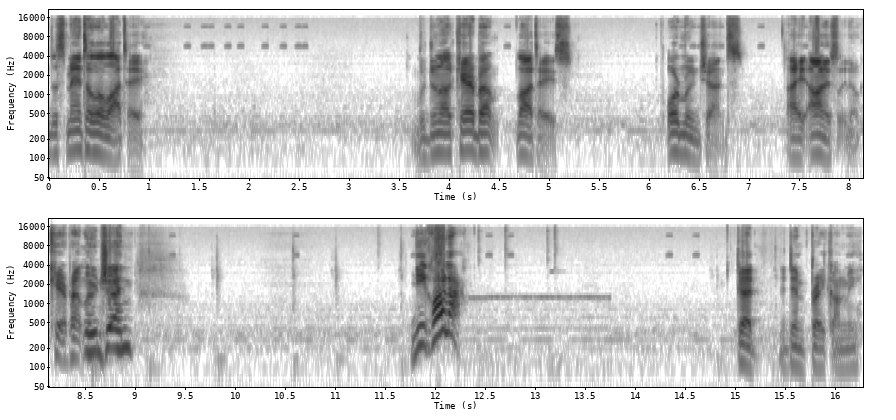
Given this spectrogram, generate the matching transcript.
Dismantle a latte. We do not care about lattes. Or moonshines. I honestly don't care about moonshine. Nicola! Good. It didn't break on me.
